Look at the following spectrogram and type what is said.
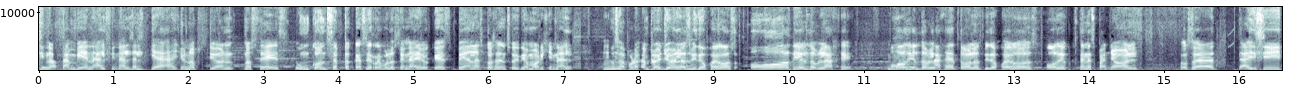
Sí, no, también al final del día hay una opción, no sé, es un concepto casi revolucionario que es vean las cosas en su idioma original. O sea, por ejemplo, yo en los videojuegos odio el doblaje. Odio el doblaje de todos los videojuegos, odio que esté en español. O sea, ahí sí.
